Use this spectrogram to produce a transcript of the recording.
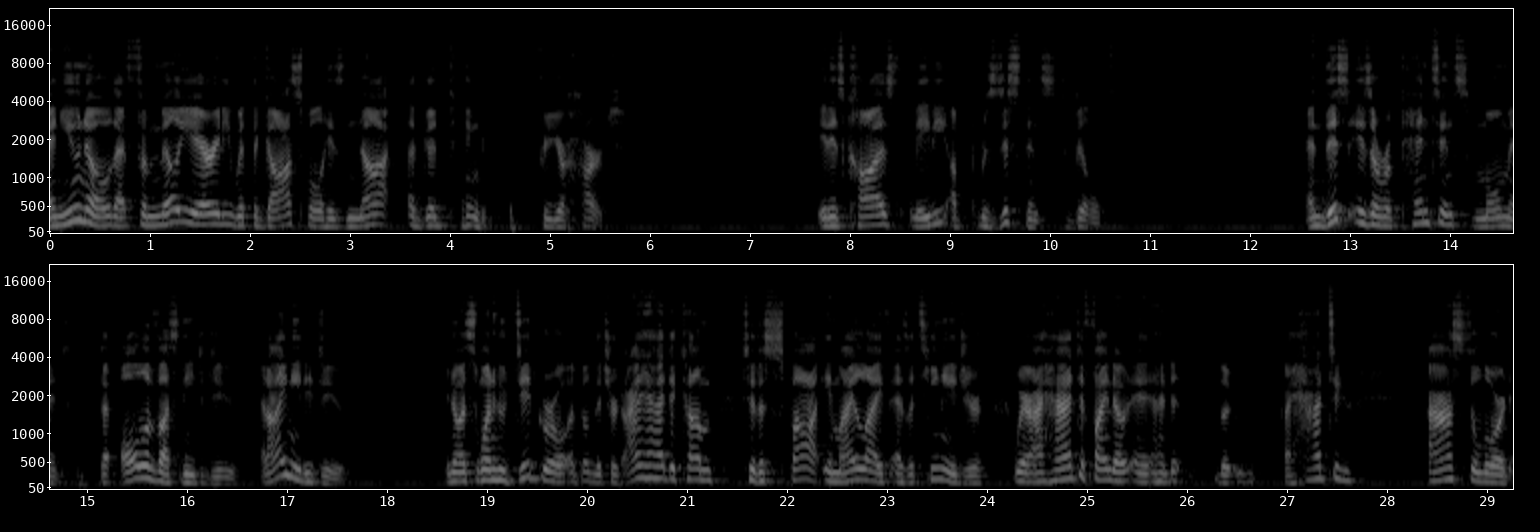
and you know that familiarity with the gospel is not a good thing for your heart. It has caused maybe a resistance to build. And this is a repentance moment that all of us need to do, and I need to do. You know, as one who did grow up in the church, I had to come to the spot in my life as a teenager where I had to find out and had to, the, I had to ask the Lord,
